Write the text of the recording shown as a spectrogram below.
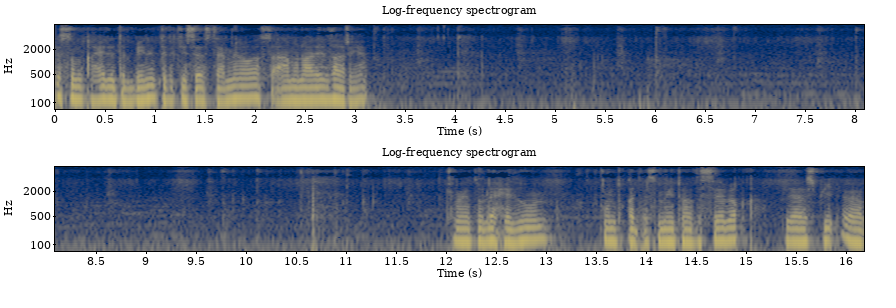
اسم قاعدة البيانات التي سأستعملها وسأعمل على إظهارها. كما تلاحظون كنت قد أسميتها في السابق PHP آه،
